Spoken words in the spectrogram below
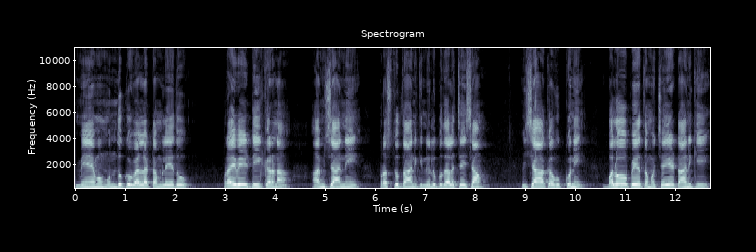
మేము ముందుకు వెళ్ళటం లేదు. ప్రైవేటీకరణ అంశాన్ని ప్రస్తుతానికి నిలుపుదల చేశాం. విశాఖ ఉక్కుని బలోపేతము చేయటానికి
